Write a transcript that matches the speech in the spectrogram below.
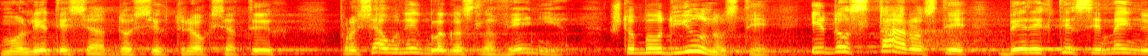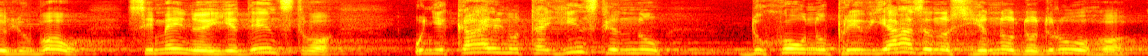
молитися до всіх трьох святих, прося у них благословення, щоб від юності і до старости берегти сімейну любов, сімейне єдинство, унікальну таїнственну духовну прив'язаність єдно до другого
